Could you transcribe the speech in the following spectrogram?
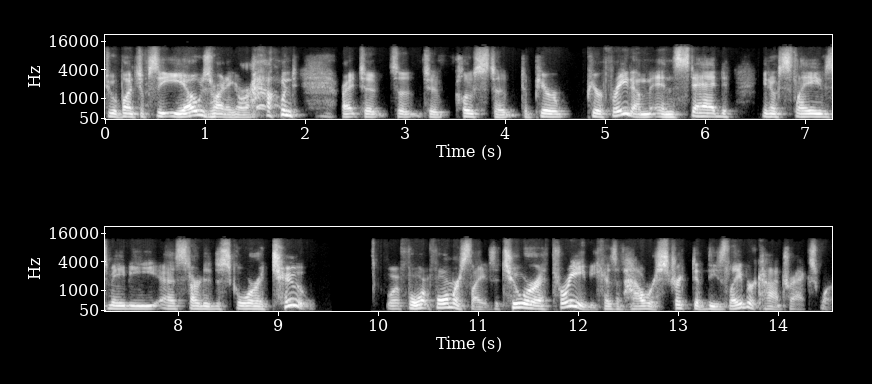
to a bunch of CEOs running around, right? To to, to close to, to pure pure freedom. Instead, you know, slaves maybe uh, started to score a two, or for, former slaves a two or a three because of how restrictive these labor contracts were.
